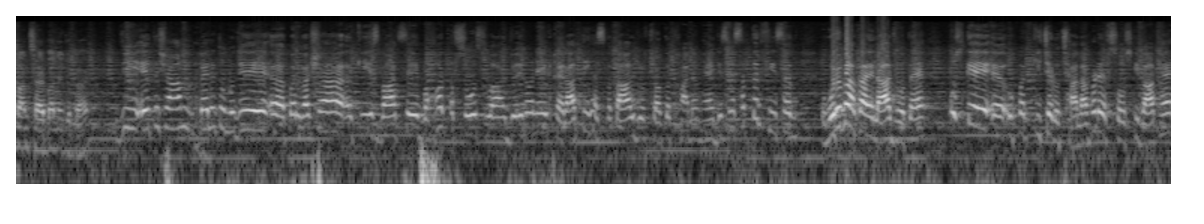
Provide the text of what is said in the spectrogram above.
Khan صاحبہ نے جو کہا ہے۔ جی احتشام، پہلے تو مجھے پلوشا کی اس بات سے بہت افسوس ہوا جو انہوں نے ایک خیراتی ہسپتال جو چوکت خانم ہے، جس میں ستر فیصد غربہ کا علاج ہوتا ہے، اس کے اوپر کیچڑ اچھالا، بڑے افسوس کی بات ہے۔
